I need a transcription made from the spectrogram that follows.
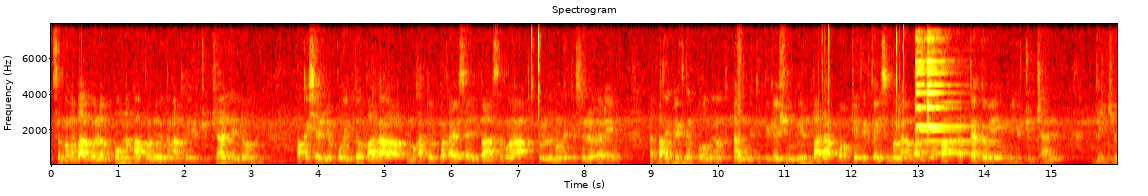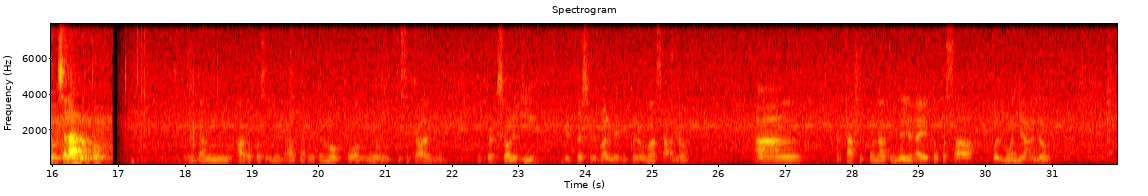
Sa mga bago lang po nakapanood ng aking YouTube channel, no? Pakishare niyo po ito para pumakatulong pa tayo sa iba, sa mga katulad ng mga ganito sa rin. At pakiclick na po ang, ang, notification bell para po updated kayo sa mga bago pa at gagawing YouTube channel video. Salamat po. Magandang araw po sa inyo lahat. Narito naman po ang inyong physical reflexology with First Herbal Medical ng Masa. Ano? Ah, ang topic po natin ngayon ay tungkol sa pulmonya. Ano?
